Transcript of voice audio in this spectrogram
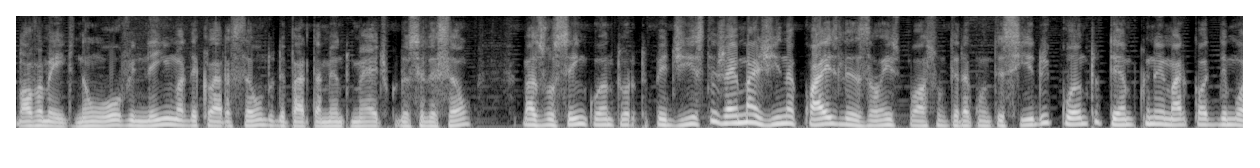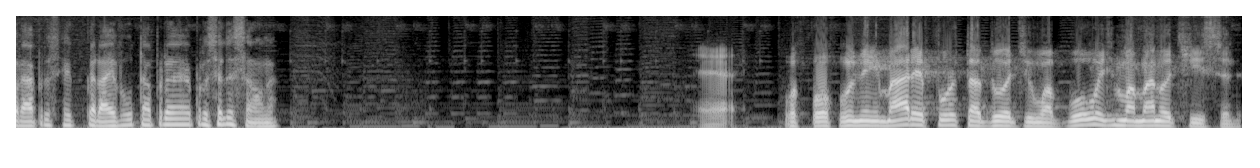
Novamente, não houve nenhuma declaração do departamento médico da seleção, mas você, enquanto ortopedista, já imagina quais lesões possam ter acontecido e quanto tempo que o Neymar pode demorar para se recuperar e voltar para a seleção, né? É, o, o, Neymar é portador de uma boa e de uma má notícia.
